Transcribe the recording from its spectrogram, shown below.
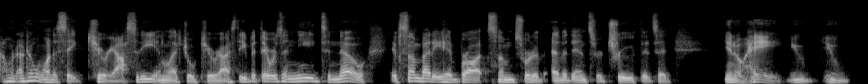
I don't want to say curiosity, intellectual curiosity, but there was a need to know if somebody had brought some sort of evidence or truth that said, you know, hey, you you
